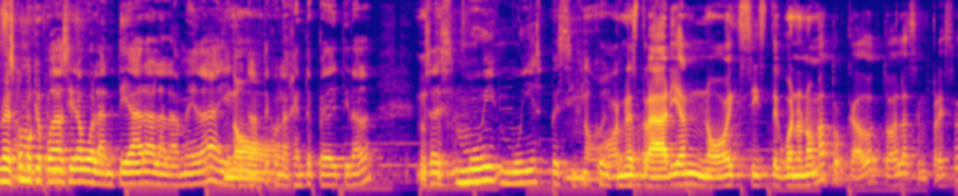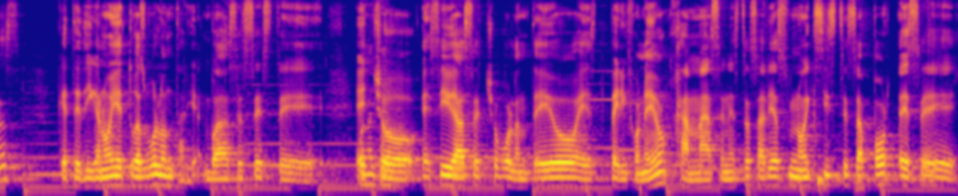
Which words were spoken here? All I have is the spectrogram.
No es como que puedas ir a volantear a la Alameda y No. encontrarte con la gente peda y tirada. O sea, es muy, muy específico. No, en nuestra área no existe. Bueno, no me ha tocado todas las empresas que te digan, oye, tú has voluntaria, haces este, hecho, eh, sí, has hecho volanteo, es perifoneo, jamás en estas áreas no existe ese aporte, ese,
